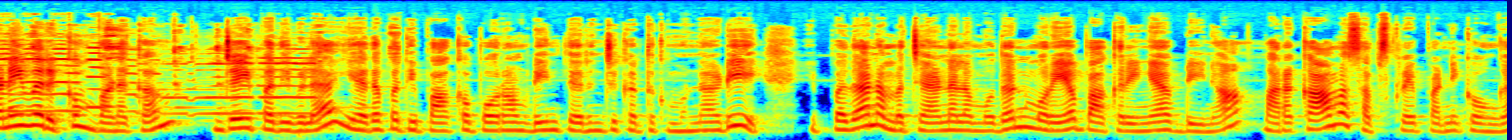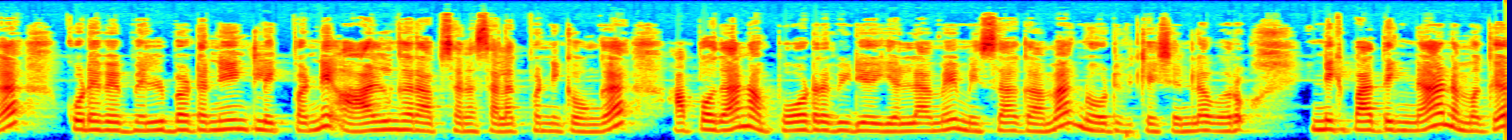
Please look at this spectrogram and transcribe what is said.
அனைவருக்கும் வணக்கம். ஜெய் பதிவில் எதை பற்றி பார்க்க போகிறோம் அப்படின்னு தெரிஞ்சுக்கிறதுக்கு முன்னாடி இப்போ தான் நம்ம சேனலை முதன் முறையாக பார்க்குறீங்க அப்படின்னா மறக்காமல் சப்ஸ்கிரைப் பண்ணிக்கோங்க. கூடவே பெல் பட்டனையும் கிளிக் பண்ணி ஆளுங்கிற ஆப்ஷனை செலக்ட் பண்ணிக்கோங்க. அப்போ தான் நான் போடுற வீடியோ எல்லாமே மிஸ் ஆகாமல் நோட்டிஃபிகேஷனில் வரும். இன்றைக்கி பார்த்தீங்கன்னா நமக்கு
